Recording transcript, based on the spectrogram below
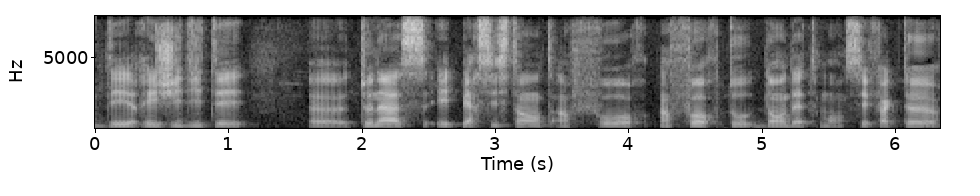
des rigidités euh, tenaces et persistantes, un fort, un fort taux d'endettement. Ces facteurs,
